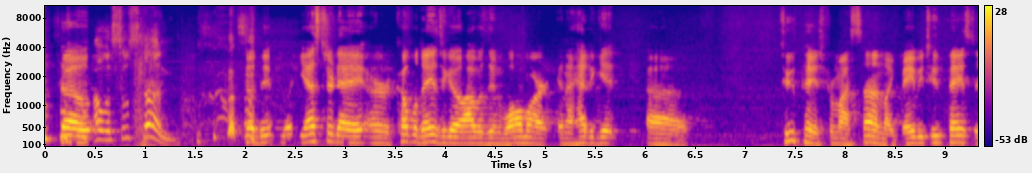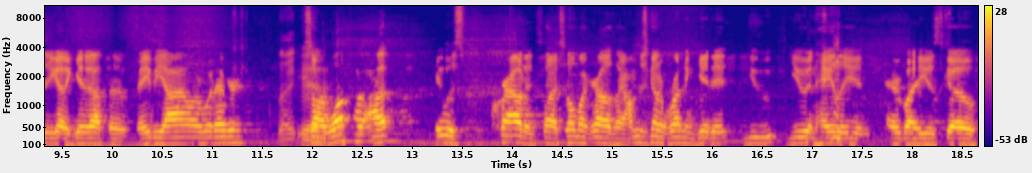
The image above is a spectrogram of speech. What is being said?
So I was so stunned. so the, yesterday or a couple days ago, I was in Walmart and I had to get uh, toothpaste for my son, like baby toothpaste. So you got to get it out the baby aisle or whatever. Right? Yeah. So I walked. I, it was crowded, so I told my girl, I was like, "I'm just gonna run and get it. You, you and Haley and everybody just go."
